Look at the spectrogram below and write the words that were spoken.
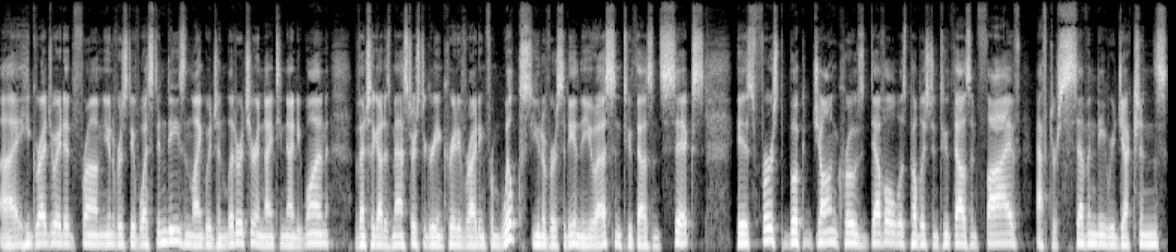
Uh, he graduated from University of West Indies in language and literature in 1991. Eventually, got his master's degree in creative writing from Wilkes University in the U.S. in 2006. His first book, John Crow's Devil, was published in 2005 after 70 rejections.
